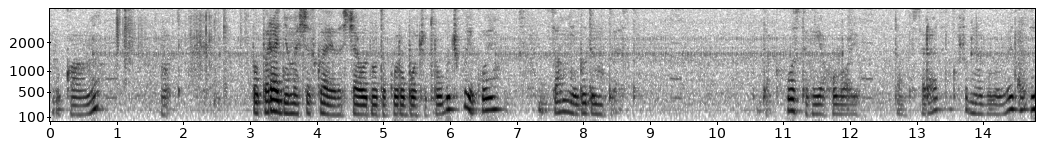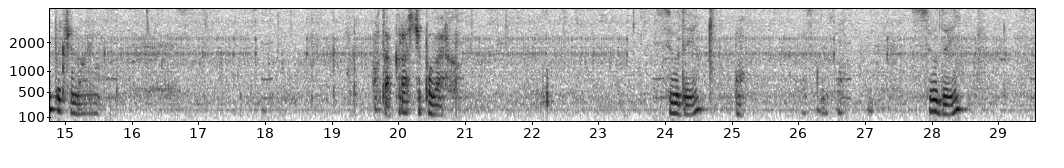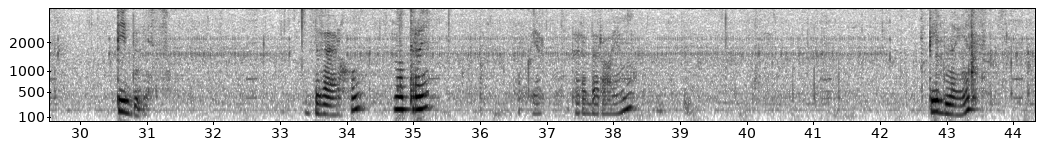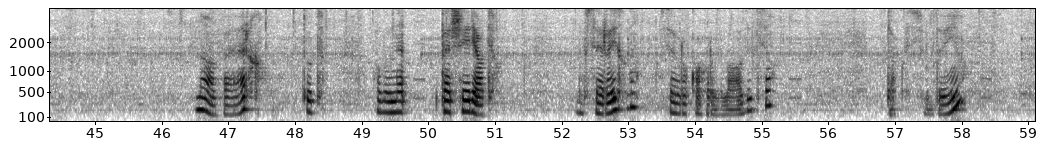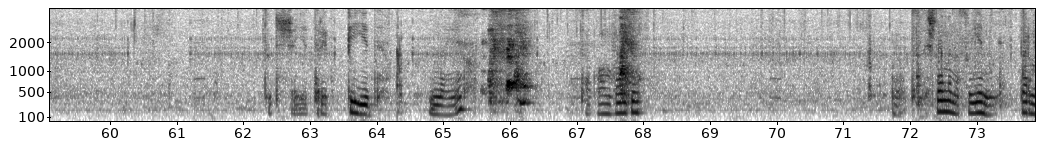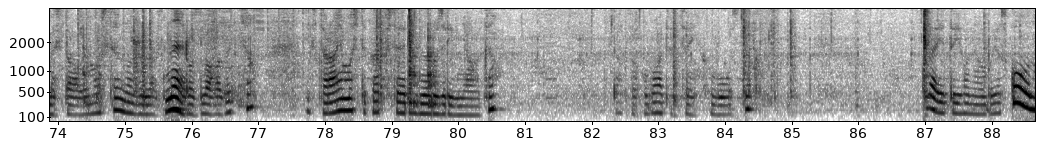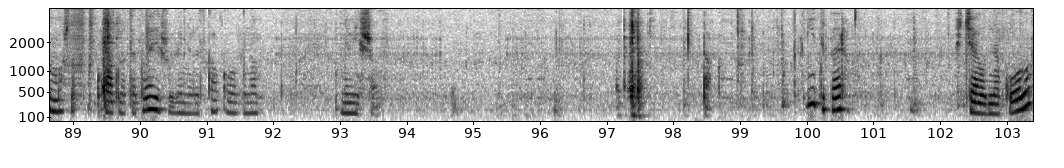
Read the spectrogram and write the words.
руками. От. Попередньо ми ще склеїли ще одну таку робочу трубочку, якою саме і будемо плести. Так, хвостик я ховаю там всерединку, щоб не було видно, і починаємо. Отак, краще поверх. Сюди. Сюди. Під низ. Зверху на три. Так, як перебираємо. Під низ. Наверх. Тут головне перший ряд. Все рихле, все в руках розлазиться. Так, сюди. Тут ще є три під них. Так, вам видно. От, зайшли ми на своє місце. Тепер ми ставимо все, воно у нас не розлазиться. І стараємось тепер все рівно розрівняти. Так, заховати цей хвостик. Клеїти його не обов'язково, але можна капнути клею, щоб він не вискакував і нам не мішав. Так. І тепер ще одне коло в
